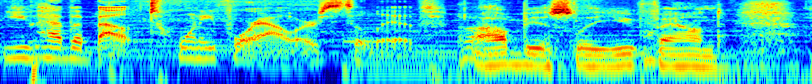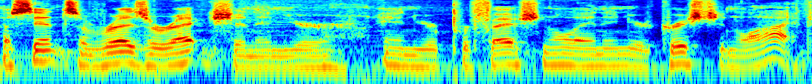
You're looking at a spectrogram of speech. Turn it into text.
you have about 24 hours to live. Obviously, you found a sense of resurrection in your in your professional and in your Christian life.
